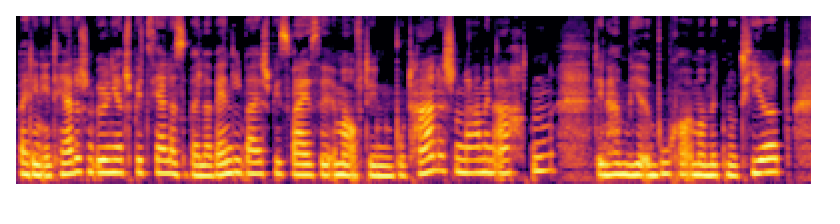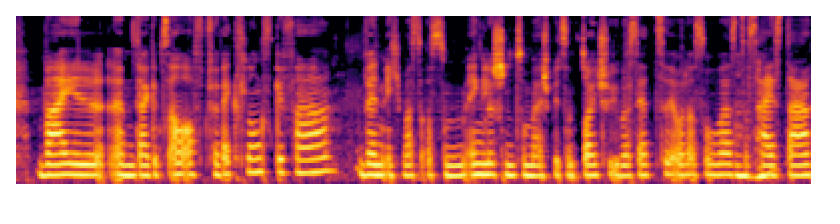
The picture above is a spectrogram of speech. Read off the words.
bei den ätherischen Ölen jetzt speziell, also bei Lavendel beispielsweise, immer auf den botanischen Namen achten. Den haben wir im Buch auch immer mit notiert, weil ähm, da gibt es auch oft Verwechslungsgefahr, wenn ich was aus dem Englischen zum Beispiel ins Deutsche übersetze oder sowas. Mhm. Das heißt, da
